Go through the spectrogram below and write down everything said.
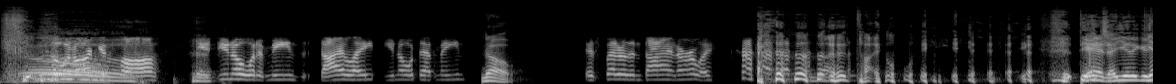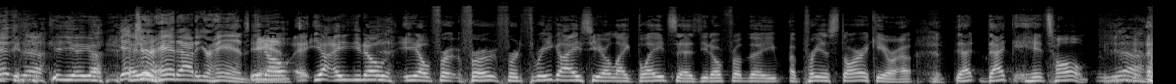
so in Arkansas, oh. do you know what it means? Dilate. You know what that means? No. It's better than dying early. Dan, are you, Get- can, yeah. can you, uh, Get your then- head out of your hands, You know, uh, yeah, you know, you know, for for for three guys here, like Blade says, you know, from the uh, prehistoric era, that that hits home. Yeah.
